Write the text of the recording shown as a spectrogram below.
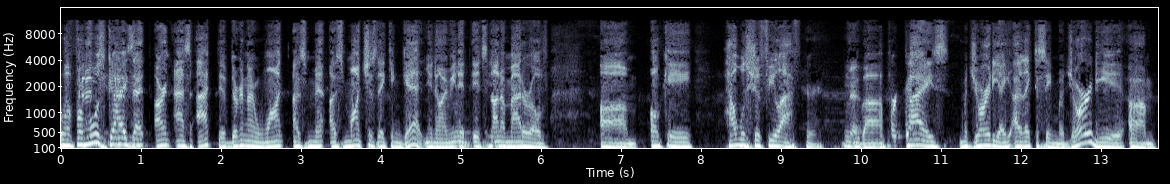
Well, for most guys that aren't as active, they're gonna want as me- as much as they can get. You know, I mean, it, it's not a matter of, um, okay, how will she feel after? Yeah. Diba? For guys, majority, I, I like to say majority, um,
